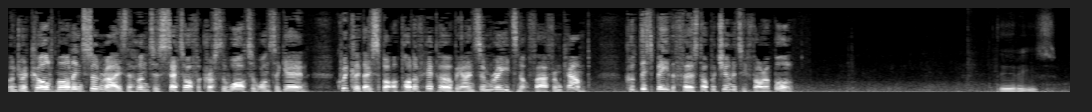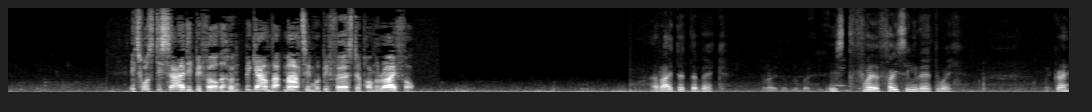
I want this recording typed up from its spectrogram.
Under a cold morning sunrise, the hunters set off across the water once again. Quickly they spot a pod of hippo behind some reeds not far from camp. Could this be the first opportunity for a bull? There he is. It was decided before the hunt began that Martin would be first up on the rifle. Right at the back. Right at the back. He's f- facing that way. Okay?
